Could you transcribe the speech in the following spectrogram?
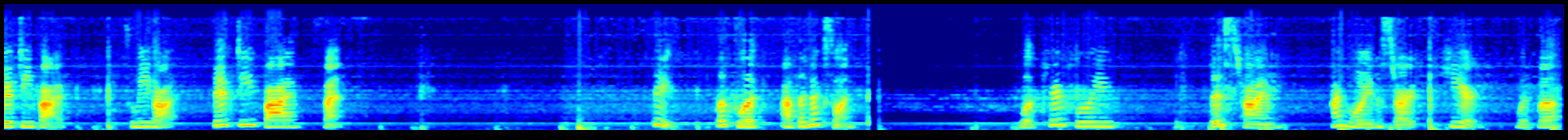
55. So we got 55 cents. Great. Let's look at the next one. Look carefully. This time, I'm going to start here with a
